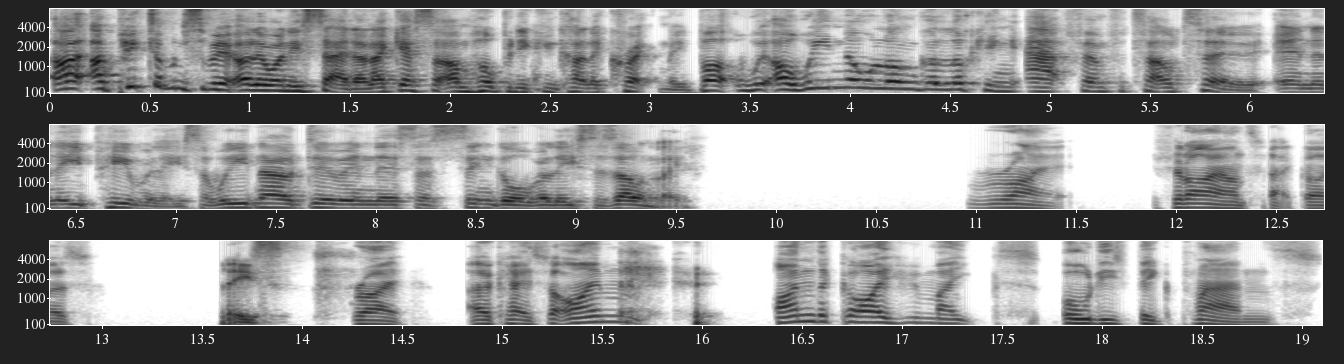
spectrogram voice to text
I, I, picked up on something earlier when you said, and I guess I'm hoping you can kind of correct me, but we, are we no longer looking at Femme Fatale 2 in an EP release? Are we now doing this as single releases only? Right. Should I answer that, guys? Please. Right. Okay. So I'm I'm the guy who makes all these big plans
